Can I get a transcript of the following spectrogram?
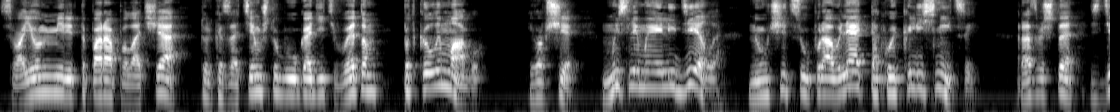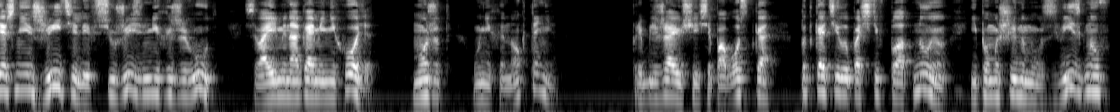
в своем мире топора палача, только за тем, чтобы угодить в этом под колымагу. И вообще, мыслимое ли дело научиться управлять такой колесницей? Разве что здешние жители всю жизнь в них и живут, своими ногами не ходят. Может, у них и ног-то нет? Приближающаяся повозка подкатила почти вплотную и, по-мышиному взвизгнув,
